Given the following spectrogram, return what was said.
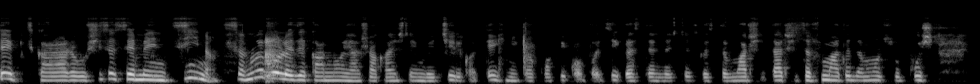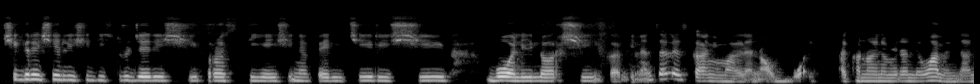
deștepți care au reușit să se mențină, să nu evolueze ca noi, așa, ca niște imbecili, că tehnică, că o fi copății, că suntem deștepți, că suntem mari și tari și să fim atât de mult supuși și greșelii și distrugerii și prostiei și nefericirii și bolilor și că, bineînțeles, că animalele n-au boli. Adică noi ne mirăm de oameni, dar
